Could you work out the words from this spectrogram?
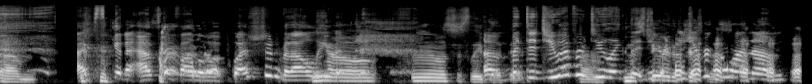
um, I was gonna ask a follow up question, but I'll leave it. no, no, let's just leave it. Um, at but did you ever Uh, do like the the, did, you, did you ever go on um,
